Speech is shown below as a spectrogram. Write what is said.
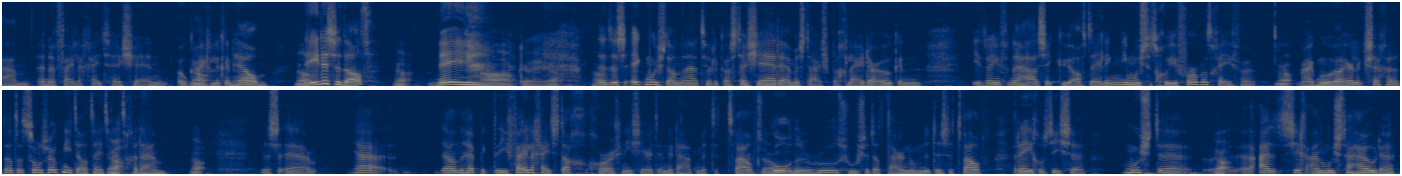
aan en een veiligheidshesje en ook ja. eigenlijk een helm. Deden ze dat? Nee. Ah, oké. Okay. Dus ik moest dan natuurlijk als stagiaire en mijn stagebegeleider ook en iedereen van de HCQ-afdeling, die moest het goede voorbeeld geven. Maar ik moet wel eerlijk zeggen dat het soms ook niet altijd werd gedaan. Dus uh, ja, dan heb ik die veiligheidsdag georganiseerd, inderdaad, met de twaalf golden rules, hoe ze dat daar noemden. Dus de twaalf regels die ze moesten, ja. uh, zich aan moesten houden.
